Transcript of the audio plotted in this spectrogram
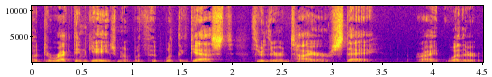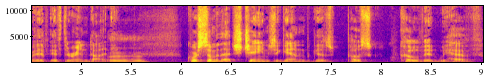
a direct engagement with the, with the guest through their entire stay, right? Whether if, if they're in dining. Of course, some of that's changed again because post COVID, we have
